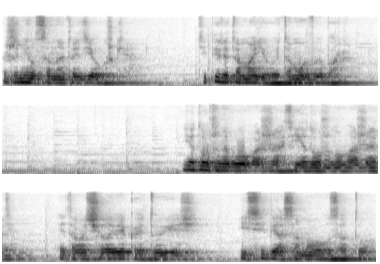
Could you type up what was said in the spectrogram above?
Женился на этой девушке. Теперь это мое, это мой выбор. Я должен его уважать, я должен уважать этого человека, эту вещь и себя самого за то,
